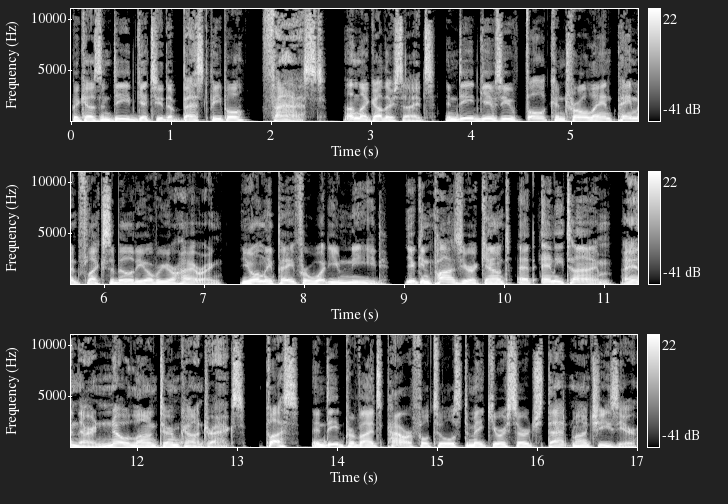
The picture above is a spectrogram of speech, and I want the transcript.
because Indeed gets you the best people fast. Unlike other sites, Indeed gives you full control and payment flexibility over your hiring. You only pay for what you need. You can pause your account at any time, and there are no long term contracts. Plus, Indeed provides powerful tools to make your search that much easier.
